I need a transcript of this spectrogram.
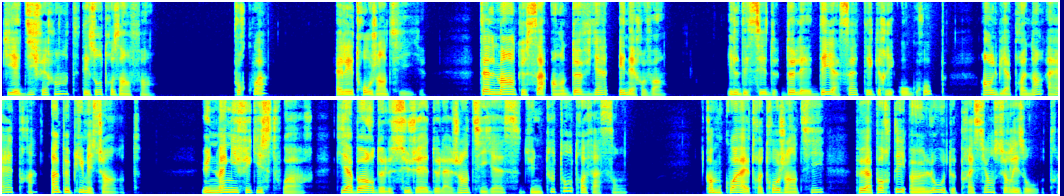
qui est différente des autres enfants. Pourquoi? Elle est trop gentille tellement que ça en devient énervant. Il décide de l'aider à s'intégrer au groupe en lui apprenant à être un peu plus méchante. Une magnifique histoire qui aborde le sujet de la gentillesse d'une toute autre façon. Comme quoi être trop gentil peut apporter un lot de pression sur les autres.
